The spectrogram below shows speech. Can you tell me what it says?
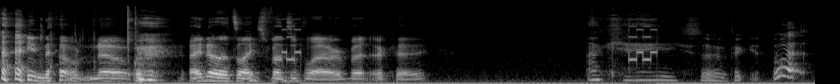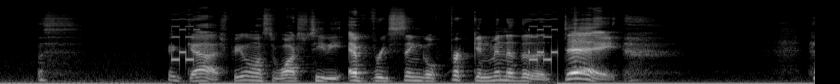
I know, no. I know that's like expensive flower, but okay. Okay, so pick. What? Good gosh, people must have watched TV every single freaking minute of the day.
